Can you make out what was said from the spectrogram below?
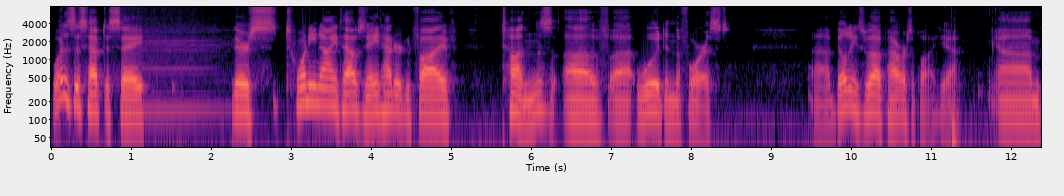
What does this have to say? There's 29,805 tons of uh, wood in the forest. Uh, buildings without power supply, yeah. Um,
